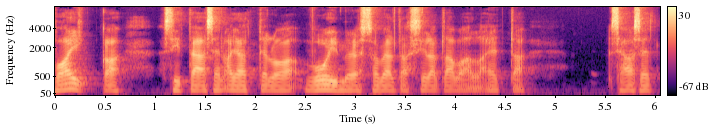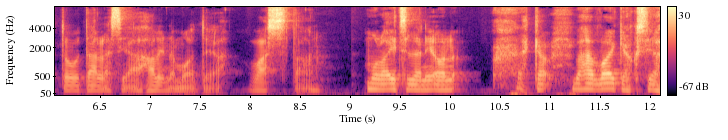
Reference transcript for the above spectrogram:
vaikka sitä sen ajattelua voi myös soveltaa sillä tavalla, että se asettuu tällaisia hallinnamuotoja vastaan. Mulla itselläni on ehkä vähän vaikeuksia,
